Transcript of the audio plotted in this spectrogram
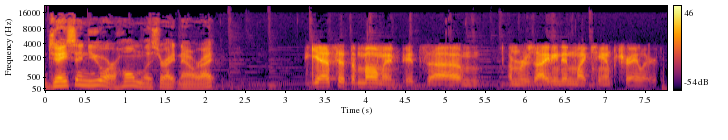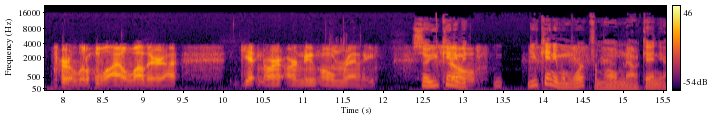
Jason, you are homeless right now, right? Yes, at the moment. It's um I'm residing in my camp trailer for a little while while they're uh, getting our, our new home ready. So you can't so, even you can't even work from home now, can you?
